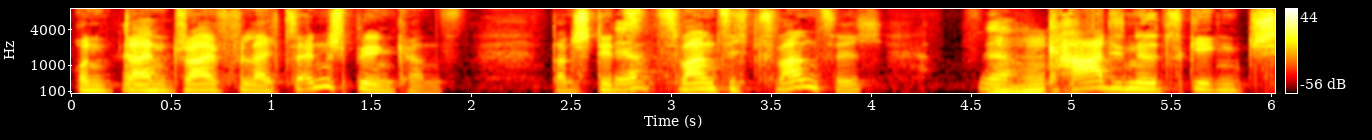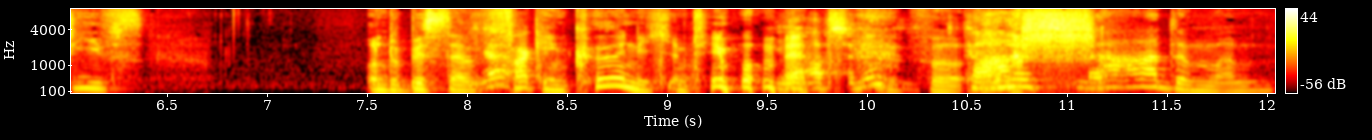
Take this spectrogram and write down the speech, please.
und ja. deinen Drive vielleicht zu Ende spielen kannst, dann steht es ja. 2020, ja. Mhm. Cardinals gegen Chiefs und du bist der ja. fucking König in dem Moment. Ja, absolut. So. Ach, schade, Mann.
